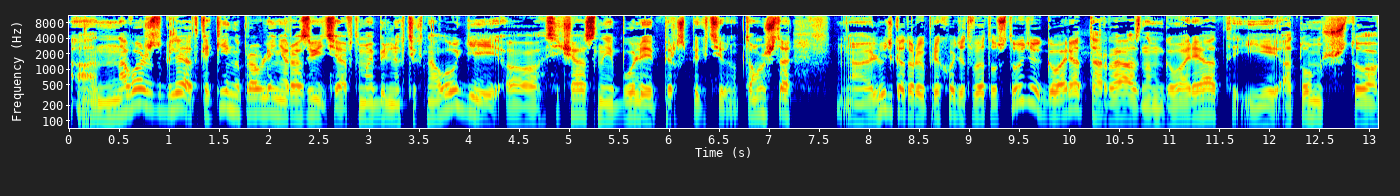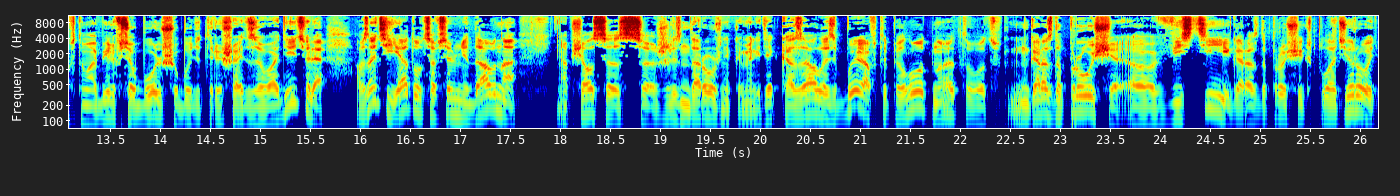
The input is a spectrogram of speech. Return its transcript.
А на ваш взгляд, какие направления развития автомобильных технологий э, сейчас наиболее перспективны? Потому что э, люди, которые приходят в эту студию, говорят о разном, говорят и о том, что автомобиль все больше будет решать за водителя. А вы знаете, я тут совсем недавно общался с железнодорожниками, где, казалось бы, автопилот, но это вот гораздо проще э, ввести и гораздо проще эксплуатировать,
